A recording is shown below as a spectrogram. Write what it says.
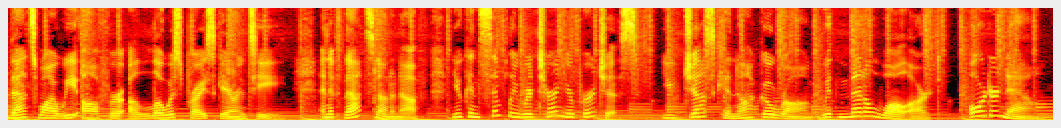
That's why we offer a lowest price guarantee. And if that's not enough, you can simply return your purchase. You just cannot go wrong with metal wall art. Order now.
